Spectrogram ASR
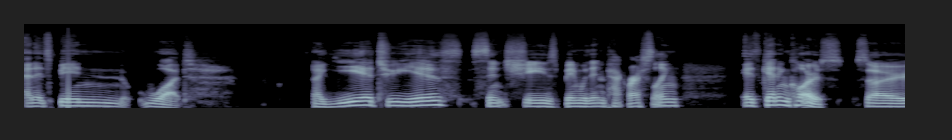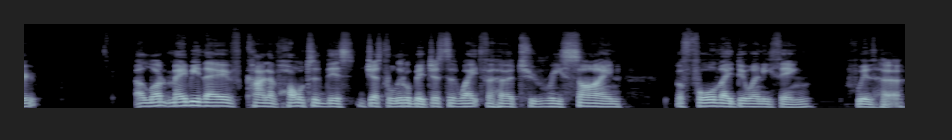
and it's been what a year, two years since she's been with Impact Wrestling. It's getting close. So, a lot, maybe they've kind of halted this just a little bit just to wait for her to resign before they do anything with her.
